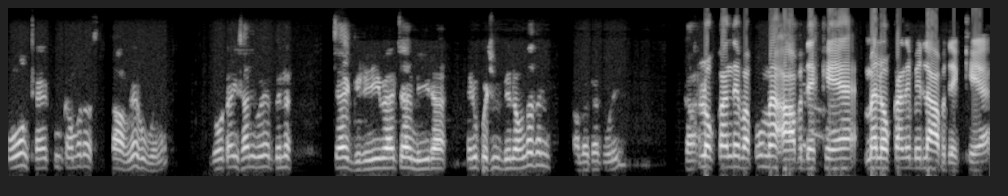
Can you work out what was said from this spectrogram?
ਉਹ ਠੈਕੂ ਕੰਮ ਦਾ ਹਿਸਾਬ ਨਹੀਂ ਹੋਊਗਾ ਨਾ। ਦੋ ਢਾਈ ਸਾਲ ਹੋਏ ਬਿੱਲ, ਚਾਹੇ ਗਰੀਬ ਹੈ ਚਾਹੇ ਅਮੀਰ ਹੈ ਇਹਨੂੰ ਕੁਝ ਵੀ ਬਿੱਲ ਆਉਂਦਾ ਤੈਨੂੰ? ਆ ਬੇਟਾ ਕੋਲੀ ਲੋਕਾਂ ਦੇ ਬਾਪੂ, ਮੈਂ ਆਪ ਦੇਖੇ ਹੈ ਮੈਂ ਲੋਕਾਂ ਦੇ ਬਿੱਲ ਆਪ ਦੇਖੇ ਹੈ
